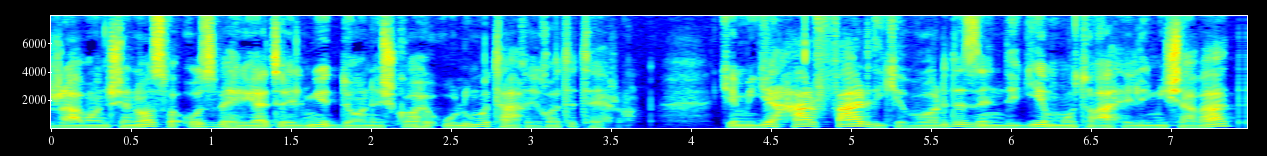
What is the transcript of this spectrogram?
روانشناس و عضو هیئت علمی دانشگاه علوم و تحقیقات تهران که میگه هر فردی که وارد زندگی متأهلی می شود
